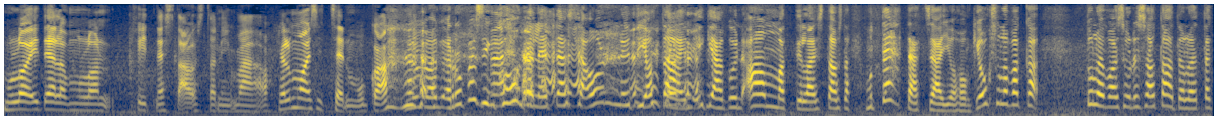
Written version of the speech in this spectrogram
Mulla on itsellä, mulla on fitness-tausta, niin mä ohjelmoin sit sen mukaan. No mä rupesin kuuntelemaan, että tässä on nyt jotain ikään kuin ammattilaistausta. Mutta tähtäät sä johonkin? Onko sulla vaikka tulevaisuudessa oot ajatellut, että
